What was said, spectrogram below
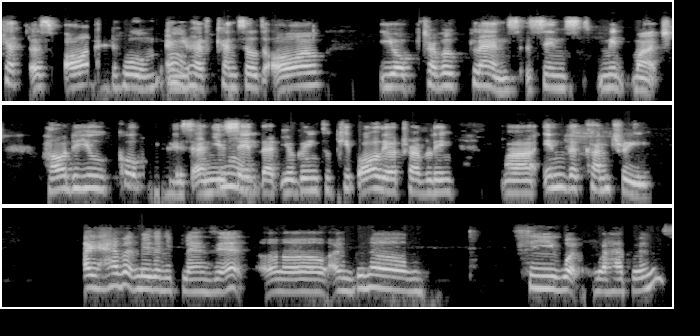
kept us all at home, and mm. you have cancelled all your travel plans since mid March. How do you cope with this? And you mm. said that you're going to keep all your traveling uh, in the country. I haven't made any plans yet. Uh, I'm gonna see what what happens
